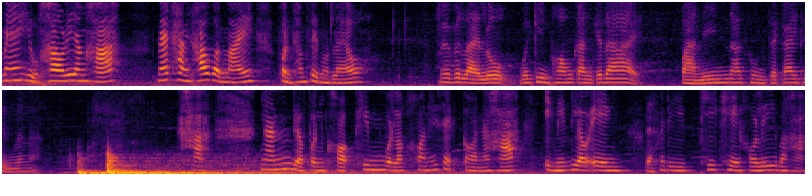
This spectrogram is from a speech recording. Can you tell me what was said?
แม่หิวข้าวหรือยังคะ แม่ทานข้าวก่อนไหมฝนทำเสร็จหมดแล้ว ไม่เป็นไรลูก ไว้กินพร้อมกันก็ได้ ป่านนี้นัดคงจะใกล้ถึงแล้วล่ะ ค่ะ งั้นเดี๋ยวฝนขอพิมพ์บทละครให้เสร็จก่อนนะคะ อีกนิดเดียวเอง จ้ะ พอดีพี่เคเขารีบอะค่ะ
